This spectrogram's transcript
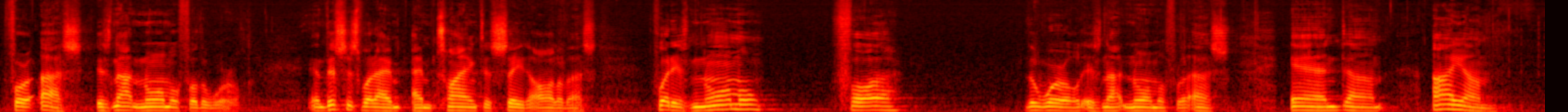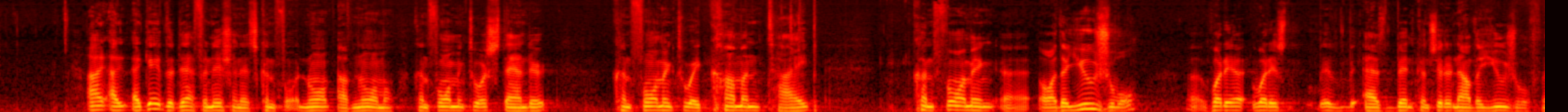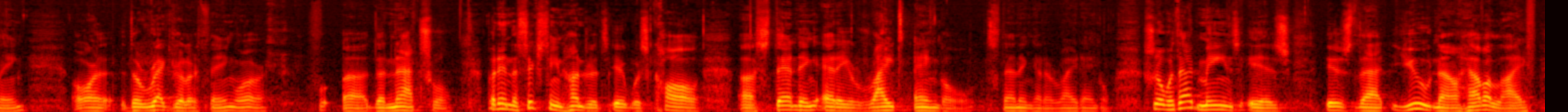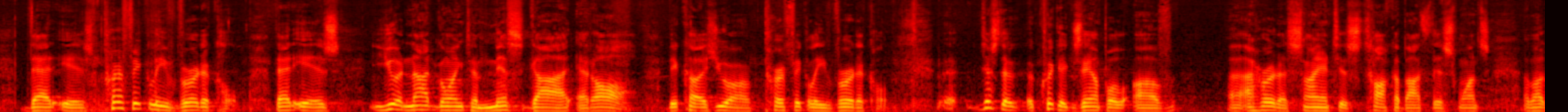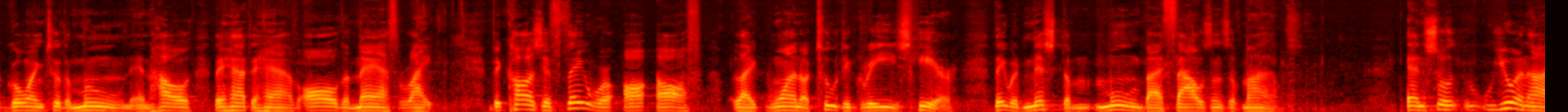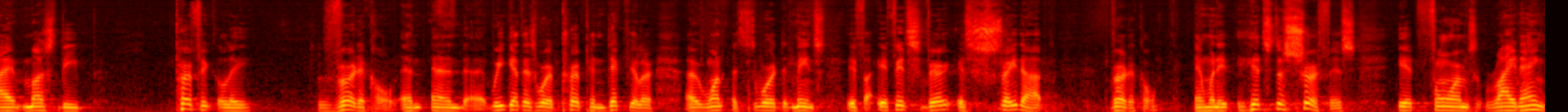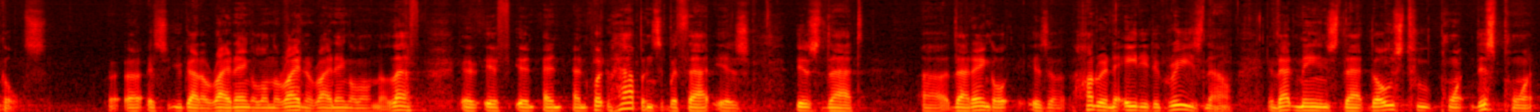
for us is not normal for the world. And this is what I'm, I'm trying to say to all of us. What is normal for the world is not normal for us. And um, I, um, I, I, gave the definition as conform, norm, of normal conforming to a standard, conforming to a common type, conforming, uh, or the usual, what, what is, has been considered now the usual thing, or the regular thing, or uh, the natural. But in the 1600s, it was called uh, standing at a right angle, standing at a right angle. So what that means is, is that you now have a life that is perfectly vertical. That is, you are not going to miss God at all because you are perfectly vertical. Just a, a quick example of, uh, I heard a scientist talk about this once about going to the moon and how they had to have all the math right. Because if they were off like one or two degrees here, they would miss the moon by thousands of miles. And so you and I must be perfectly vertical. And, and uh, we get this word perpendicular. Uh, one, it's a word that means if, if it's, very, it's straight up, vertical, and when it hits the surface, it forms right angles. Uh, uh you got a right angle on the right and a right angle on the left. If, if it, and, and what happens with that is, is that uh, that angle is 180 degrees now. And that means that those two point, this point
